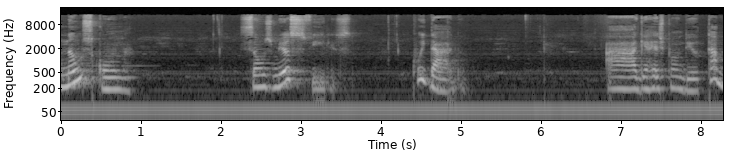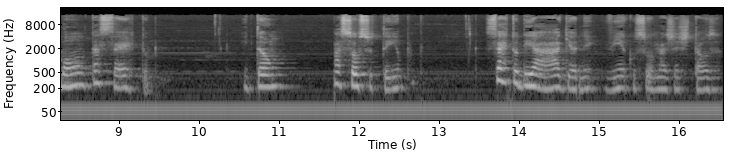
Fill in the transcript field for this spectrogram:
não os coma. São os meus filhos. Cuidado. A águia respondeu: Tá bom, tá certo. Então, passou-se o tempo. Certo dia a águia, né, vinha com sua majestosa,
